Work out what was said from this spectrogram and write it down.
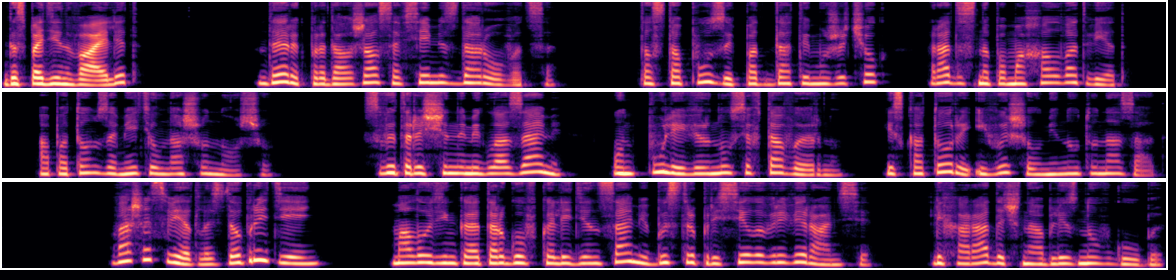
«Господин Вайлет?» Дерек продолжал со всеми здороваться. Толстопузый, поддатый мужичок радостно помахал в ответ, а потом заметил нашу ношу. С вытаращенными глазами он пулей вернулся в таверну, из которой и вышел минуту назад. «Ваша светлость, добрый день!» Молоденькая торговка леденцами быстро присела в реверансе, лихорадочно облизнув губы.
